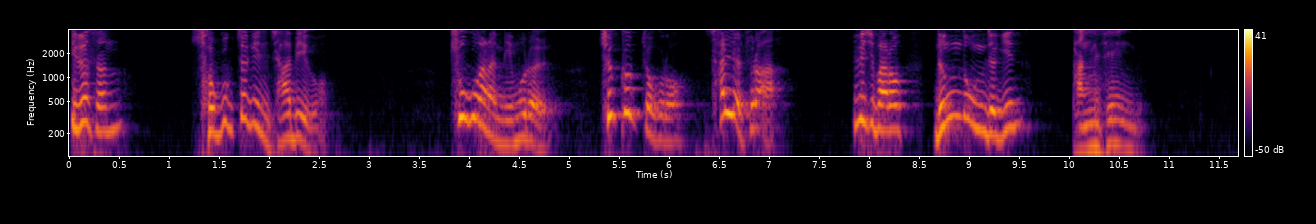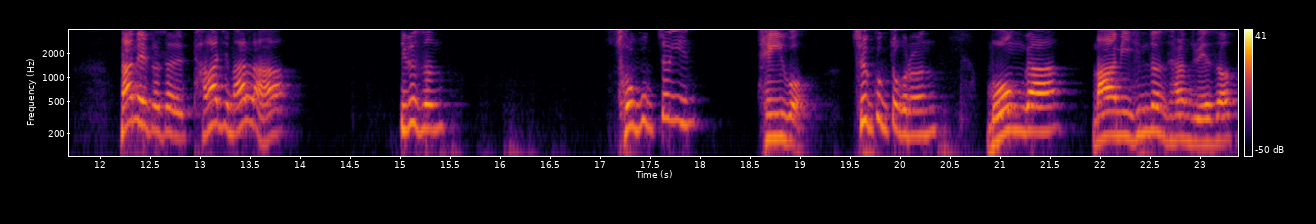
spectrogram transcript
이것은 소극적인 자비이고 죽어가는 미물을 적극적으로 살려주라. 이것이 바로 능동적인 방생. 남의 것을 탐하지 말라. 이것은 소극적인 행위고 적극적으로는 뭔가 마음이 힘든 사람들 위해서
